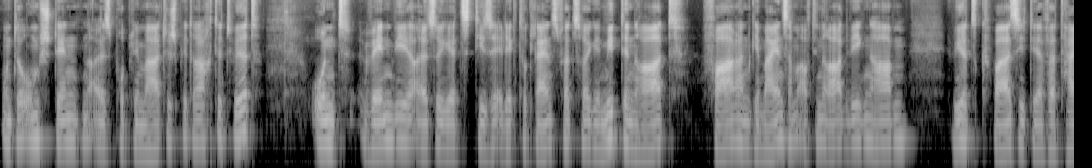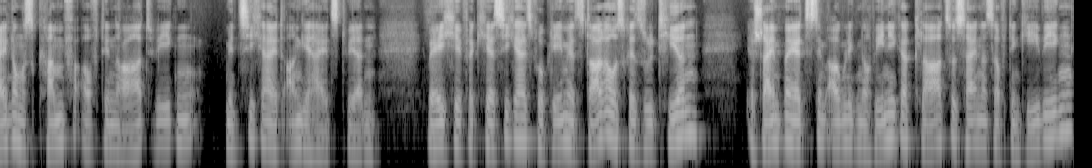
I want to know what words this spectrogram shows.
unter Umständen als problematisch betrachtet wird. Und wenn wir also jetzt diese Elektrokleinstfahrzeuge mit den Radfahrern gemeinsam auf den Radwegen haben, wird quasi der Verteilungskampf auf den Radwegen mit Sicherheit angeheizt werden. Welche Verkehrssicherheitsprobleme jetzt daraus resultieren, erscheint mir jetzt im Augenblick noch weniger klar zu sein als auf den Gehwegen.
